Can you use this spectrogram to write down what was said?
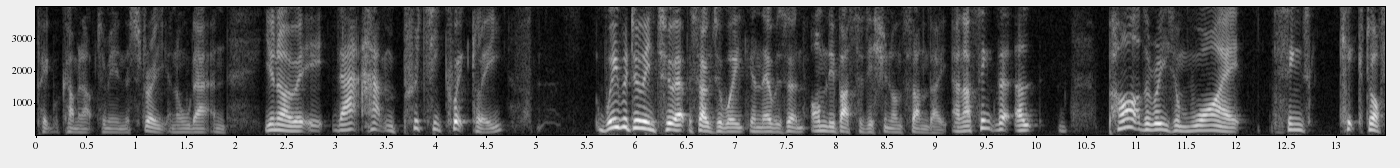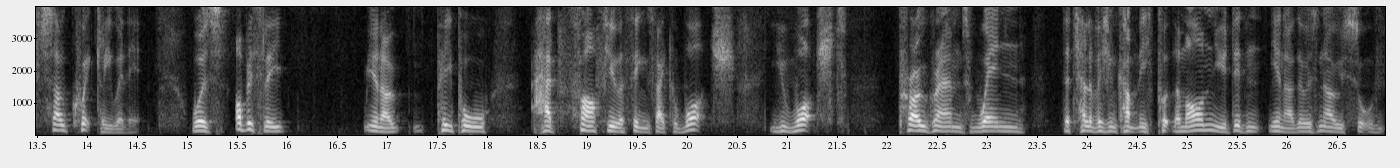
people coming up to me in the street and all that. And, you know, it, that happened pretty quickly. We were doing two episodes a week and there was an omnibus edition on Sunday. And I think that uh, part of the reason why things kicked off so quickly with it was obviously you know, people had far fewer things they could watch. You watched programs when the television companies put them on. You didn't, you know, there was no sort of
